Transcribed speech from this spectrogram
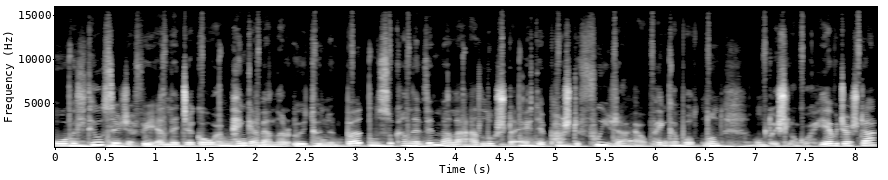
Och vill du se Jeffrey eller lägga gå och penka vänner ut under böden så kan det vimmela att lusta efter paste fyra av penka botten om du inte går hever just det.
